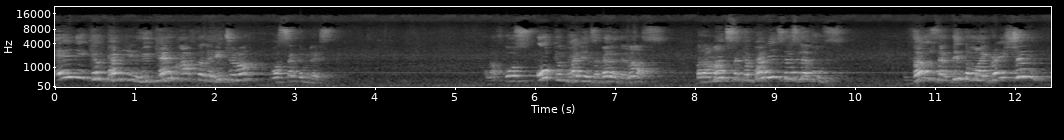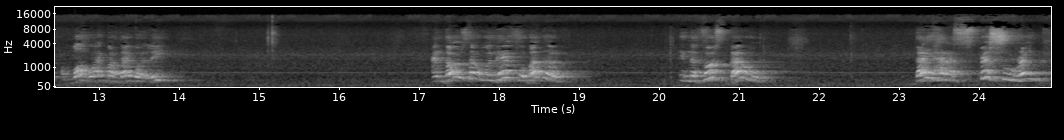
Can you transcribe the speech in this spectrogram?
Any companion who came after the hijrah was second best. And of course, all companions are better than us. But amongst the companions, there's levels. Those that did the migration, Allahu Akbar, they were elite. And those that were there for Badr, in the first battle, they had a special rank.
